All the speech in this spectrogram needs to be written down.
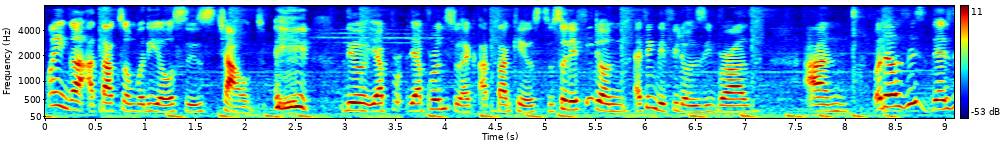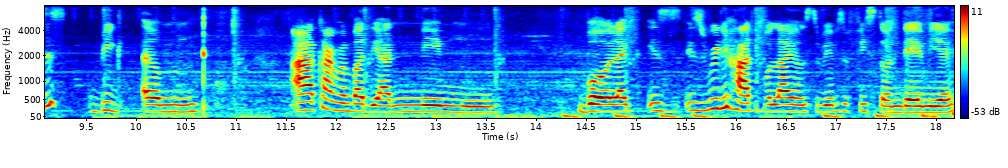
when you gonna attack somebody else's child they are they're prone to like attack yours too. So they feed on i think they feed on zebras. And but there was this there's this big um i can't remember their name but like it's it's really hard for lions to be able to feast on them yeah.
